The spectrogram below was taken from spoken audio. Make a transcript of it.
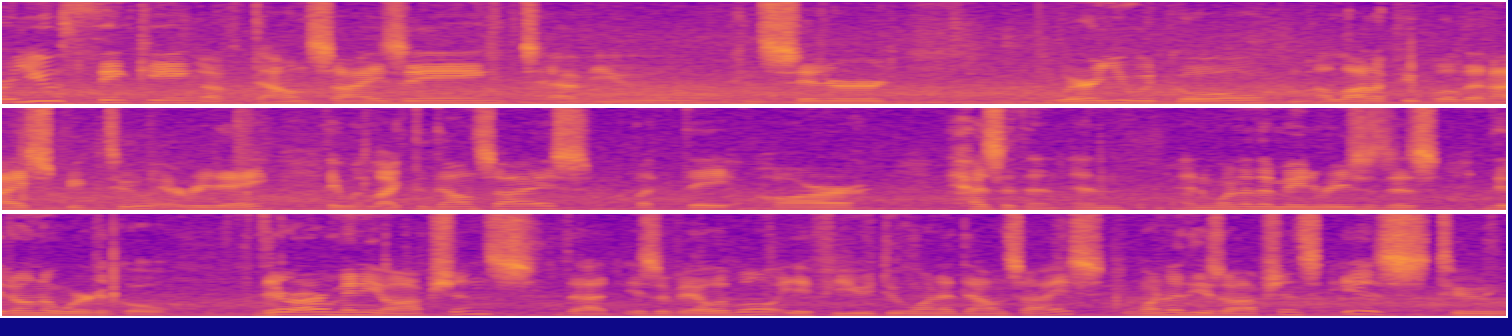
Are you thinking of downsizing? Have you considered where you would go? A lot of people that I speak to every day, they would like to downsize, but they are hesitant. And, and one of the main reasons is they don't know where to go. There are many options that is available if you do want to downsize. One of these options is to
